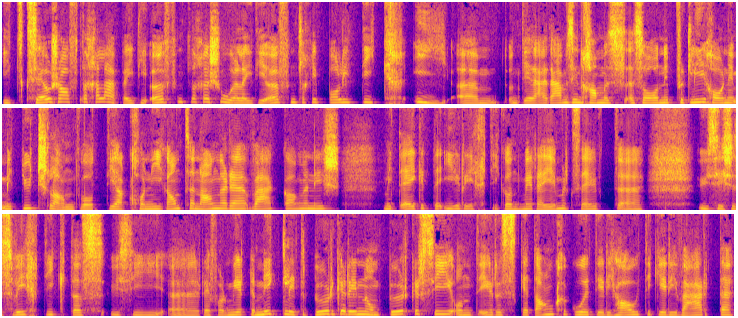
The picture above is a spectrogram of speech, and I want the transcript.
ins gesellschaftliche Leben, in die öffentlichen Schulen, in die öffentliche Politik ein. Ähm, und in dem Sinne kann man es so nicht vergleichen, auch nicht mit Deutschland, wo die Diakonie ganz einen anderen Weg gegangen ist mit eigenen Einrichtungen. Und wir haben immer gesagt, äh, uns ist es wichtig, dass unsere äh, reformierten Mitglieder Bürgerinnen und Bürger sind und ihr Gedankengut, ihre Haltung, ihre Werte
